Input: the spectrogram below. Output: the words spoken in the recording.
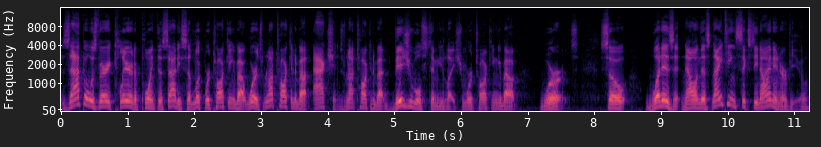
Zappa was very clear to point this out. He said, Look, we're talking about words. We're not talking about actions. We're not talking about visual stimulation. We're talking about words. So, what is it? Now, in this 1969 interview,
